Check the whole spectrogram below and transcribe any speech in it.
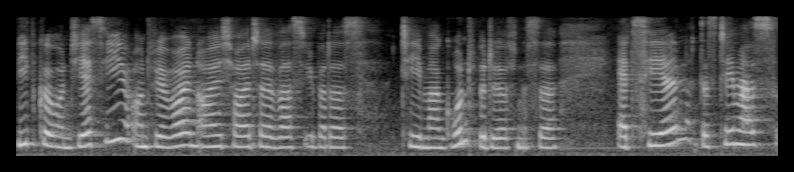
Wiebke und Jessie und wir wollen euch heute was über das Thema Grundbedürfnisse erzählen. Das Thema ist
